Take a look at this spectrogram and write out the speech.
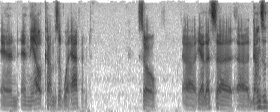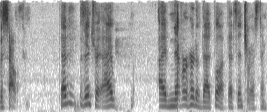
and and the outcomes of what happened. So, uh, yeah, that's uh, uh, Guns of the South. That is interesting. I I've never heard of that book. That's interesting.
